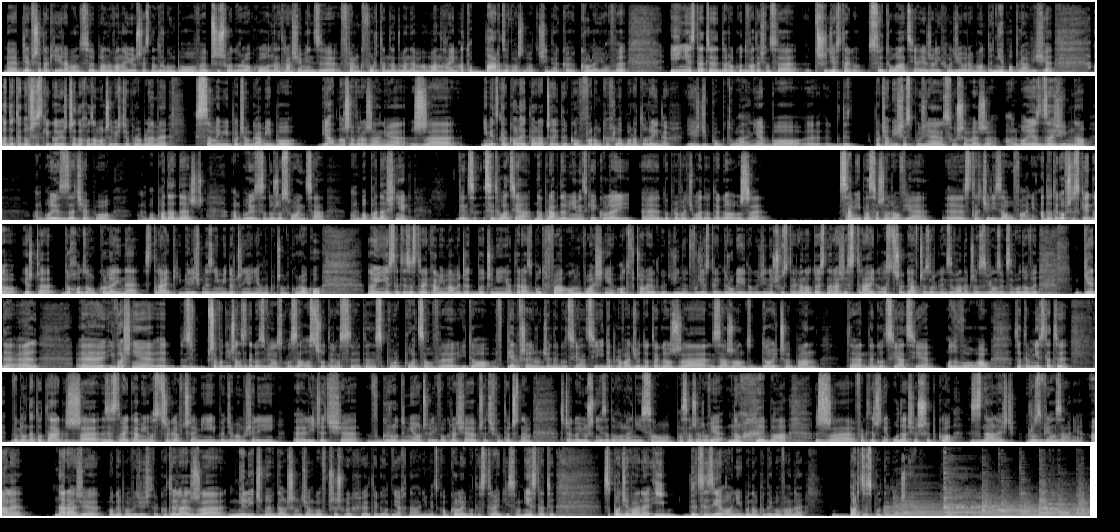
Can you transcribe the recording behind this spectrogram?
E, pierwszy taki remont planowany już jest na drugą połowę przyszłego roku na trasie między Frankfurtem nad Menem a Mannheim, a to bardzo ważny odcinek kolejowy. I niestety do roku 2030 sytuacja, jeżeli chodzi o remonty, nie poprawi się. A do tego wszystkiego jeszcze dochodzą oczywiście problemy z samymi pociągami, bo ja odnoszę wrażenie, że niemiecka kolej to raczej tylko w warunkach laboratoryjnych jeździ punktualnie, bo e, gdy Pociągi się spóźniają, słyszymy, że albo jest za zimno, albo jest za ciepło, albo pada deszcz, albo jest za dużo słońca, albo pada śnieg. Więc sytuacja naprawdę w niemieckiej kolei e, doprowadziła do tego, że sami pasażerowie e, stracili zaufanie. A do tego wszystkiego jeszcze dochodzą kolejne strajki. Mieliśmy z nimi do czynienia na początku roku. No i niestety ze strajkami mamy do czynienia teraz, bo trwa on właśnie od wczoraj od godziny 22 do godziny 6 rano. To jest na razie strajk ostrzegawczy zorganizowany przez Związek Zawodowy GDL. E, I właśnie e, przewodniczący tego związku zaostrzył teraz e, ten spór płacowy i to w pierwszej rundzie negocjacji i doprowadził do tego, że zarząd Deutsche Bahn te negocjacje odwołał. Zatem niestety Wygląda to tak, że ze strajkami ostrzegawczymi będziemy musieli e, liczyć się w grudniu, czyli w okresie przedświątecznym, z czego już niezadowoleni są pasażerowie. No chyba, że faktycznie uda się szybko znaleźć rozwiązanie. Ale na razie mogę powiedzieć tylko tyle, że nie liczmy w dalszym ciągu w przyszłych tygodniach na niemiecką kolej, bo te strajki są niestety spodziewane i decyzje o nich będą podejmowane bardzo spontanicznie.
